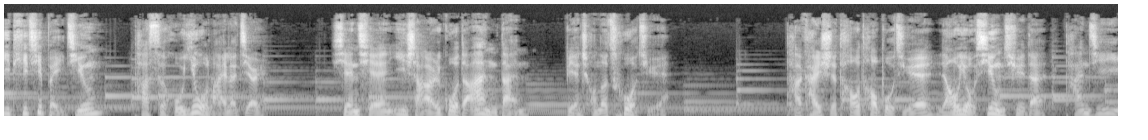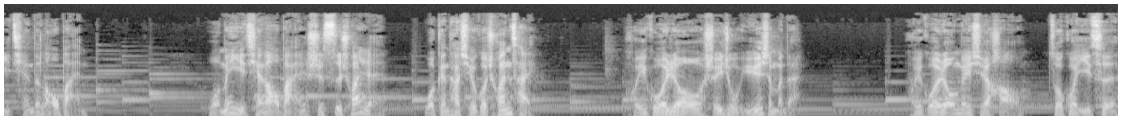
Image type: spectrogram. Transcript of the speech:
一提起北京，他似乎又来了劲儿，先前一闪而过的暗淡变成了错觉。他开始滔滔不绝、饶有兴趣地谈及以前的老板。我们以前老板是四川人，我跟他学过川菜，回锅肉、水煮鱼什么的。回锅肉没学好，做过一次，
